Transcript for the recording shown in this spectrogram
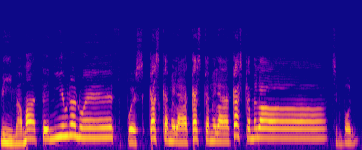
Mi mamá tenía una nuez, pues cáscamela, cáscamela, cáscamela. Chimpón.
